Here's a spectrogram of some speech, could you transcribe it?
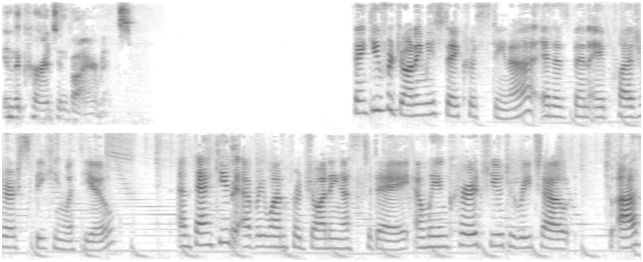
in the current environment. Thank you for joining me today, Christina. It has been a pleasure speaking with you. And thank you to everyone for joining us today. And we encourage you to reach out to us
